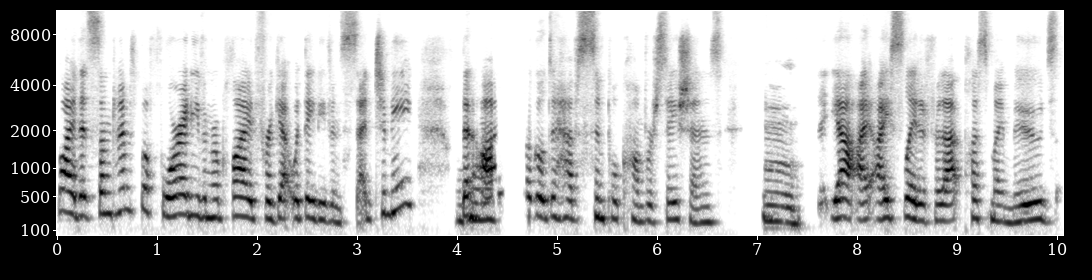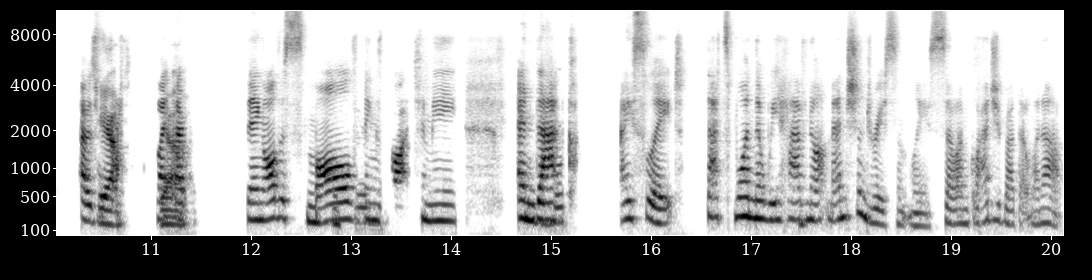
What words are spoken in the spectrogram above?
reply that sometimes before I'd even reply, I'd forget what they'd even said to me. Mm-hmm. That I struggled to have simple conversations. Mm. Yeah, I isolated for that, plus my moods. I was yeah. by yeah. everything, all the small mm-hmm. things brought to me. And that mm-hmm. isolate that's one that we have not mentioned recently. So I'm glad you brought that one up.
